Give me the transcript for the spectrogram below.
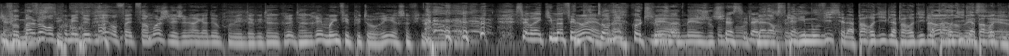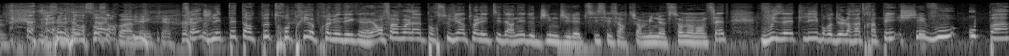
il faut pas le voir au premier degré en fait. Enfin, moi, je l'ai jamais regardé au premier degré. degré. Moi, il me fait plutôt rire ce film. C'est vrai qu'il m'a fait Ouais, plutôt voilà. rire qu'autre chose. Mais, euh, mais je suis assez comprends. d'accord. Mais alors, Scary Movie, c'est la parodie de la parodie de la Ah parodie non, de la parodie. c'est, euh, c'est ça, quoi, mec. C'est vrai que je l'ai peut-être un peu trop pris au premier degré. Enfin voilà, pour Souviens-toi l'été dernier de Jim Gillespie, c'est sorti en 1997. Vous êtes libre de le rattraper chez vous ou pas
